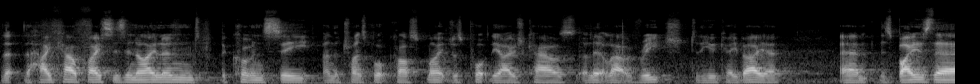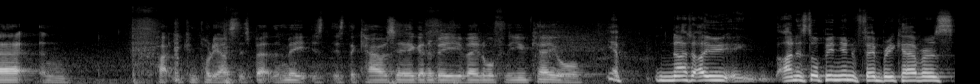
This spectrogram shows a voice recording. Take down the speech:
that the high cow prices in Ireland, the currency, and the transport costs might just put the Irish cows a little out of reach to the UK buyer. Um, there's buyers there, and Pat, you can probably answer this better than me. Is, is the cows here going to be available for the UK or? Yeah, not I. Honest opinion, February calvers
